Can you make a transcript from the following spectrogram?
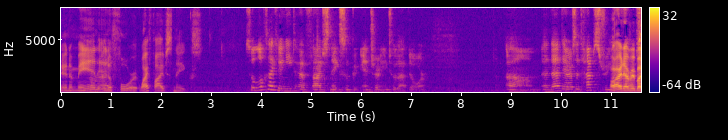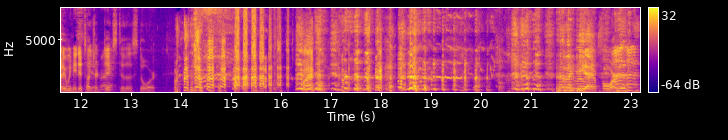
And a man in a Alright. fort. Why five snakes? So it looks like you need to have five snakes to g- enter into that door. Um, and then there's a tapestry. All right, everybody, we need to touch Yeah. our Right. dicks to this door. that I might think be we only have four. Uh,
